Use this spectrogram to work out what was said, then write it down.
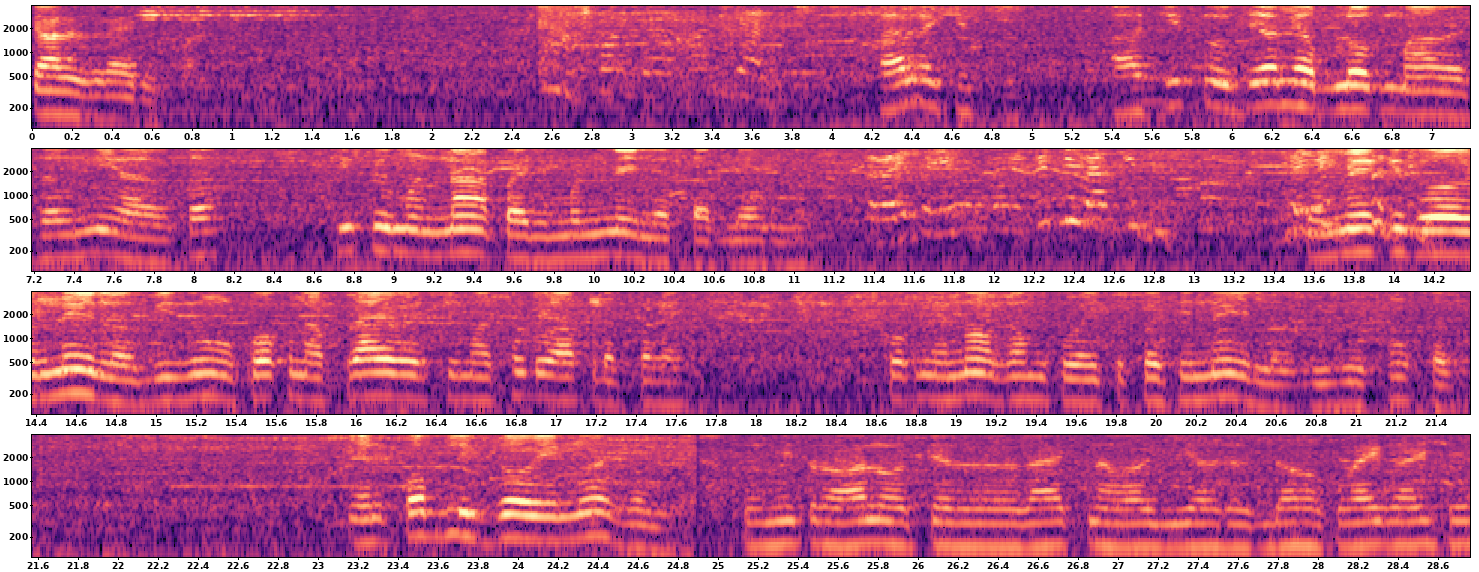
ચારે જ રાઈડ પાડે. હાલે કીધું આ કીધું છેલ્લે બ્લોગમાં આવે તો નહીં આવે તો કીધું મને ના પાડી, મને નહીં લેતા બ્લોગમાં. તો મેં કીધું હવે નહીં લો, બીજું હું કોકના પ્રાઇવસીમાં થોડું આપણે પડે કોકને ન ગમતું હોય તો પછી નહીં લો, બીજું શું કરું? એને પબ્લિક જો એ ન ગમે. તો મિત્રો, હાલો, અત્યારે રાતના વાગ્યા છે, દહક વાગ્યા છે.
